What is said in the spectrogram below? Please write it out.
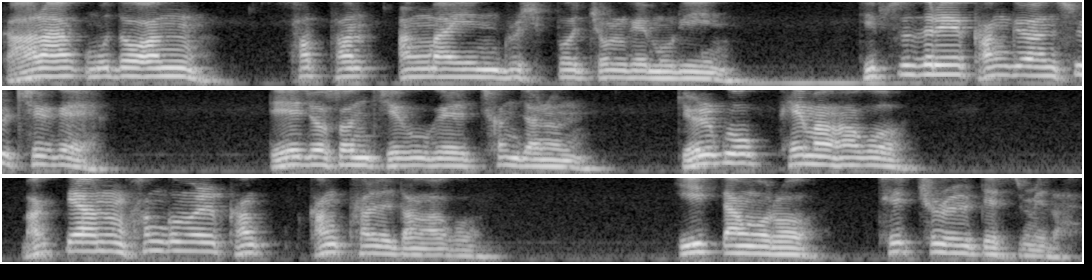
가락무도한 사탄 악마인 루시퍼 졸개무리인 딥스들의 강교한 술책에 대조선 제국의 천자는 결국 패망하고 막대한 황금을 강, 강탈당하고 이 땅으로 퇴출됐습니다.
